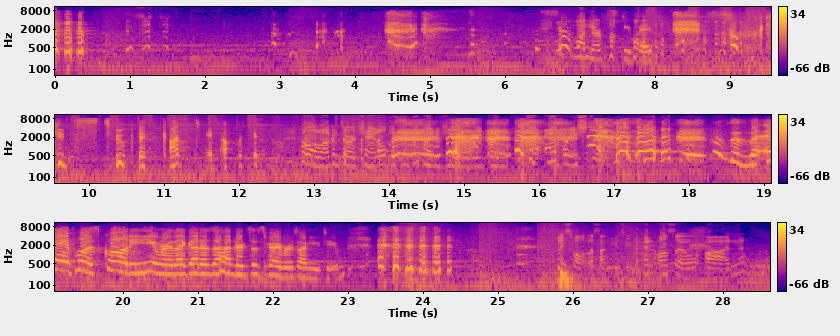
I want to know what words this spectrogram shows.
You're wonderful. stupid. so fucking stupid. God damn it. Hello, welcome to our channel. This is the kind of humor we bring to every stream. this is the A plus quality humor that got us 100 subscribers on YouTube. Please follow us on YouTube and also on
